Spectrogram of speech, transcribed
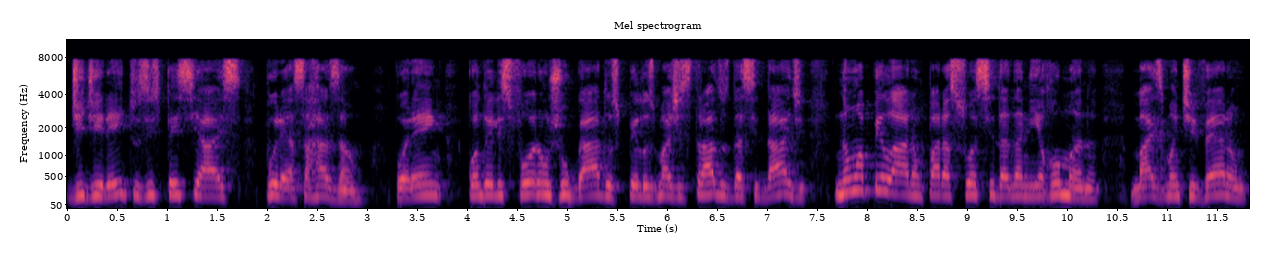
de direitos especiais por essa razão. Porém, quando eles foram julgados pelos magistrados da cidade, não apelaram para sua cidadania romana, mas mantiveram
